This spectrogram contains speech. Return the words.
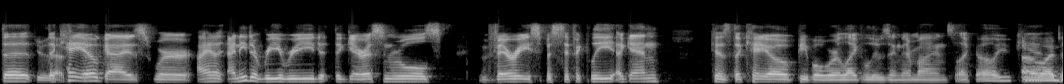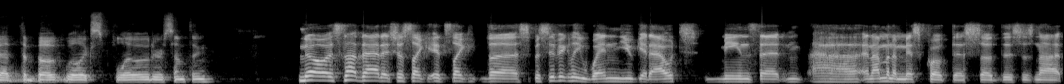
the the KO stuff. guys were I I need to reread the garrison rules very specifically again because the KO people were like losing their minds like oh you can't oh i bet the boat will explode or something no it's not that it's just like it's like the specifically when you get out means that uh, and I'm gonna misquote this so this is not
